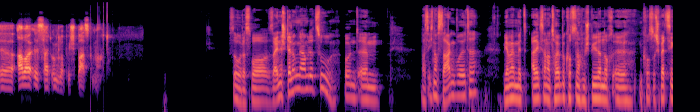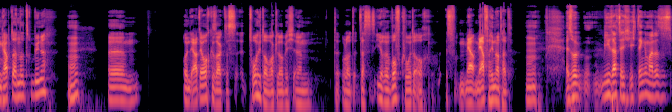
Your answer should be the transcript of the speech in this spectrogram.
Äh, aber es hat unglaublich Spaß gemacht. So, das war seine Stellungnahme dazu. Und ähm, was ich noch sagen wollte, wir haben ja mit Alexander Teube kurz nach dem Spiel dann noch äh, ein kurzes Spätzchen gehabt an der Tribüne. Mhm. Ähm, und er hat ja auch gesagt, dass Torhüter war, glaube ich, ähm, oder dass ihre Wurfquote auch mehr, mehr verhindert hat. Hm. Also, wie gesagt, ich, ich denke mal, dass es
